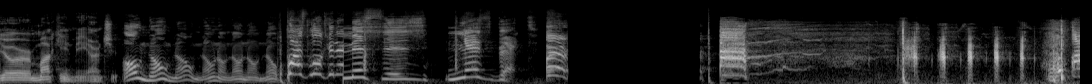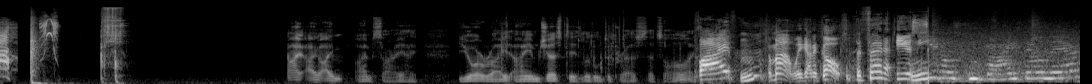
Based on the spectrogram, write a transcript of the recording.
You're mocking me, aren't you? Oh, no, no, no, no, no, no, no. Buzz looking at Mrs. Nesbit. I, I, I'm, I'm sorry. I, you're right. I am just a little depressed. That's all. I, Five? Hmm? Come on, we gotta go. But Fred, You see those two guys down there?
